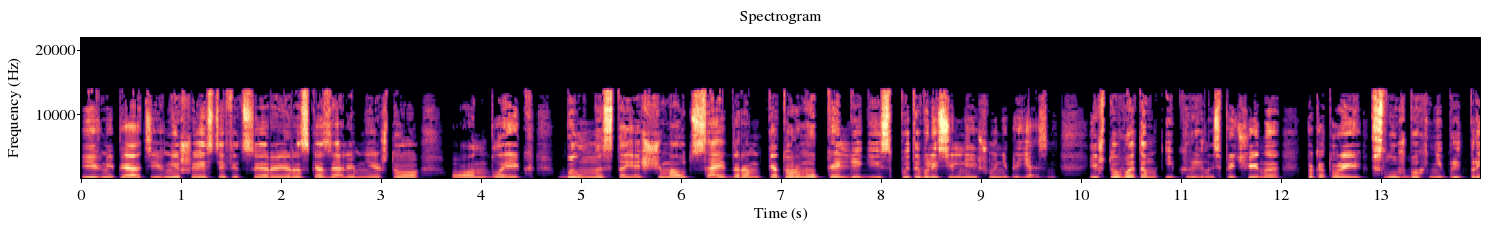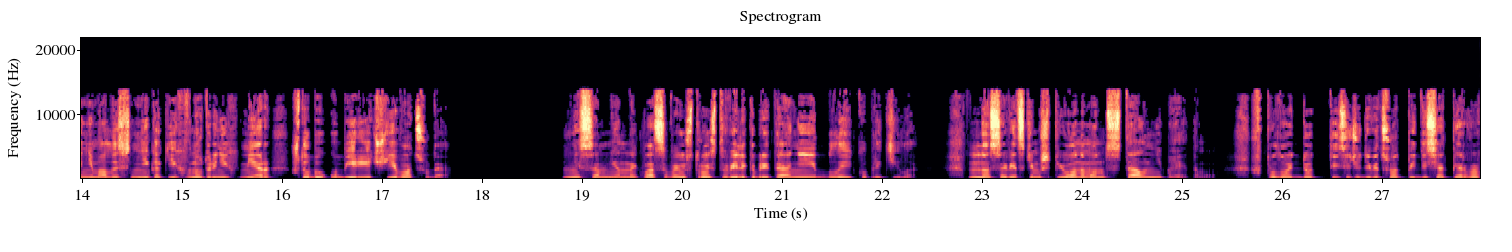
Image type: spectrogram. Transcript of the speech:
И в Ми-5, и в Ми-6 офицеры рассказали мне, что он, Блейк, был настоящим аутсайдером, к которому коллеги испытывали сильнейшую неприязнь, и что в этом и крылась причина, по которой в службах не предпринималось никаких внутренних мер, чтобы уберечь его от суда. Несомненно, классовое устройство Великобритании Блейку претило. Но советским шпионом он стал не поэтому. Вплоть до 1951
